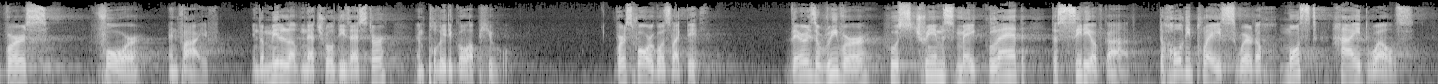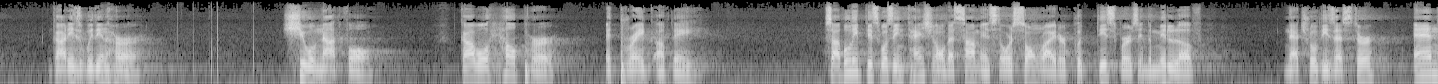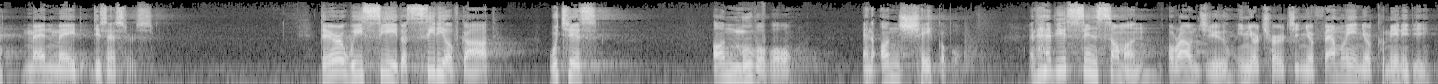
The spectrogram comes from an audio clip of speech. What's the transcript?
verse 4 and 5. In the middle of natural disaster and political upheaval. Verse 4 goes like this there is a river whose streams make glad the city of God, the holy place where the Most High dwells. God is within her. She will not fall. God will help her at break of day. So I believe this was intentional that psalmist or songwriter put this verse in the middle of natural disaster and man-made disasters. There we see the city of God, which is unmovable and unshakable. And have you seen someone around you, in your church, in your family, in your community,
